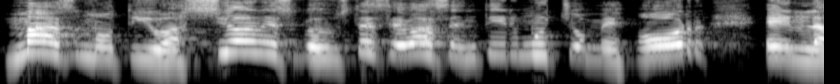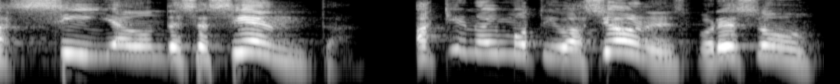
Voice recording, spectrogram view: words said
más motivaciones, pues usted se va a sentir mucho mejor en la silla donde se sienta. Aquí no hay motivaciones, por eso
